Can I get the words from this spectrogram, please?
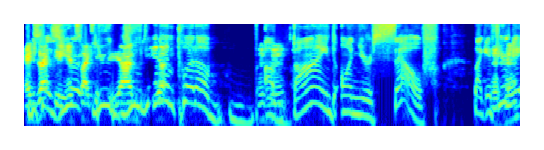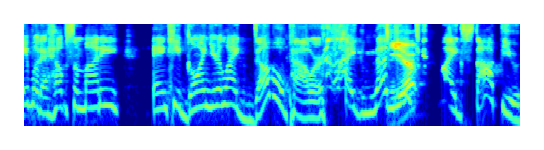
Exactly. It's like you you you, are- you you are- didn't put a a Mhm. bind on yourself. Like if you're Mhm. able to help somebody and keep going, you're like double power. like nothing Yep. can like stop you.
